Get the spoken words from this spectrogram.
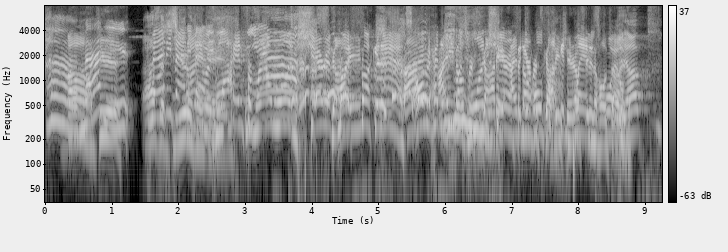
Oh, Maddie. dude. That was Maddie, Maddie, I was lying from Yeah. round one. Sheriff my fucking ass. I- All there had to I be was one Scotty- sheriff, and your whole Scotty fucking plan is spoiled. time.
